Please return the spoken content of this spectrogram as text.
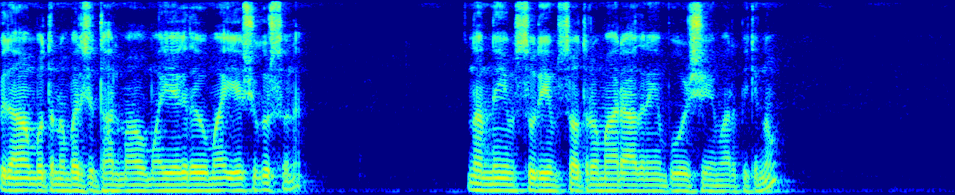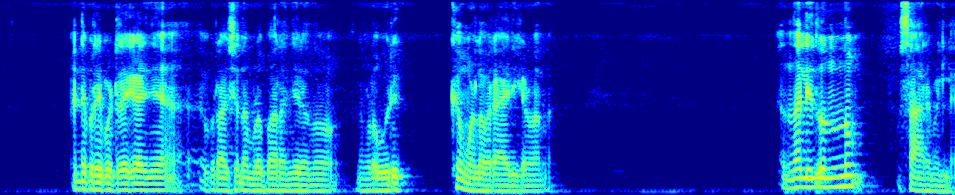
പിതാവും പുത്രനും പരിശുദ്ധാത്മാവുമായി ഏകദൈവമായി യേശു ക്രിസ്തുവിന് നന്ദിയും സ്തുതിയും സ്തോത്രവും ആരാധനയും പൂഴ്ചയും അർപ്പിക്കുന്നു. എന്റെ പ്രിയപ്പെട്ടവരെ കഴിഞ്ഞ പ്രാവശ്യം നമ്മൾ പറഞ്ഞിരുന്നു നമ്മൾ ഒരുക്കമുള്ളവരായിരിക്കണമെന്ന്. എന്നാൽ ഇതൊന്നും സാരമില്ല.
